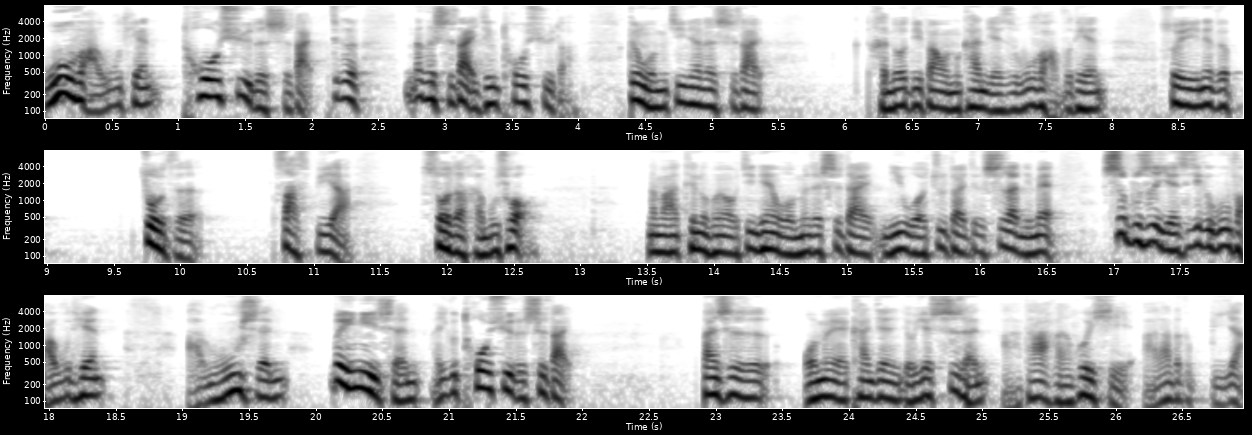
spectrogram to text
无法无天。脱序的时代，这个那个时代已经脱序了，跟我们今天的时代很多地方我们看见是无法无天，所以那个作者莎士比亚说的很不错。那么，听众朋友，今天我们的时代，你我住在这个时代里面，是不是也是一个无法无天啊、无神、背逆神啊一个脱序的时代？但是我们也看见有些诗人啊，他很会写啊，他这个笔呀，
